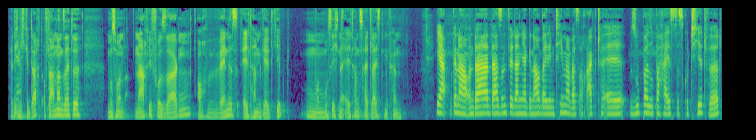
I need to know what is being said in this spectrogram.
hätte ich Ja. nicht gedacht. Auf der anderen Seite muss man nach wie vor sagen, auch wenn es Elterngeld gibt, man muss sich eine Elternzeit leisten können. Ja, genau. Und da, da sind wir dann ja genau bei dem Thema, was auch aktuell super, super heiß diskutiert wird.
